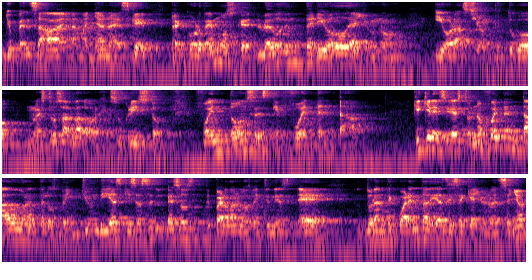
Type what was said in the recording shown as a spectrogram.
yo pensaba en la mañana es que recordemos que luego de un periodo de ayuno y oración que tuvo nuestro Salvador Jesucristo, fue entonces que fue tentado. ¿Qué quiere decir esto? No fue tentado durante los 21 días, quizás esos, perdón, los 21 días, eh, durante 40 días dice que ayunó el Señor.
